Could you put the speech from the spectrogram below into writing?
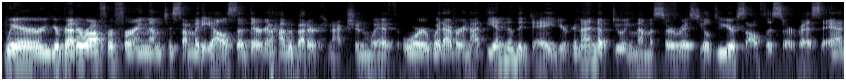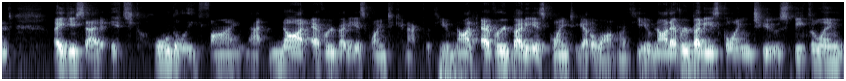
Where you're better off referring them to somebody else that they're going to have a better connection with or whatever. And at the end of the day you're going to end up doing them a service. You'll do yourself a service. And like you said it's totally fine that not everybody is going to connect with you. Not everybody is going to get along with you. Not everybody's going to speak the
